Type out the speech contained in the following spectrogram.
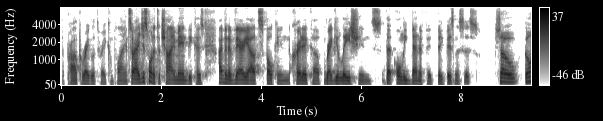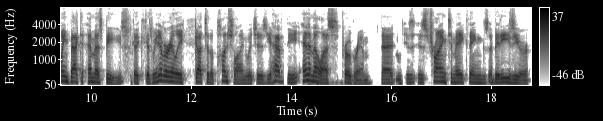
the proper regulatory compliance. So I just wanted to chime in because I've been a very outspoken critic of regulations that only benefit big businesses. So going back to MSBs, because we never really got to the punchline, which is you have the NMLS program that mm-hmm. is is trying to make things a bit easier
